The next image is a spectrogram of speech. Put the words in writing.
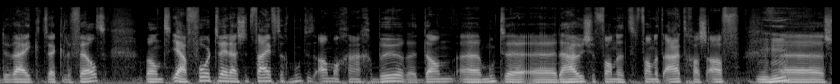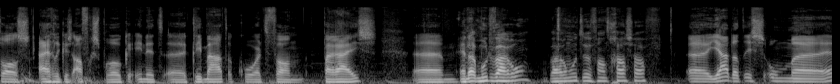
de wijk Twekkelenveld. Want ja, voor 2050 moet het allemaal gaan gebeuren. Dan moeten de huizen van het, van het aardgas af. Mm -hmm. zoals eigenlijk is afgesproken in het klimaatakkoord van Parijs. Um, en dat moet waarom? Waarom moeten we van het gas af? Uh, ja, dat is om uh,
